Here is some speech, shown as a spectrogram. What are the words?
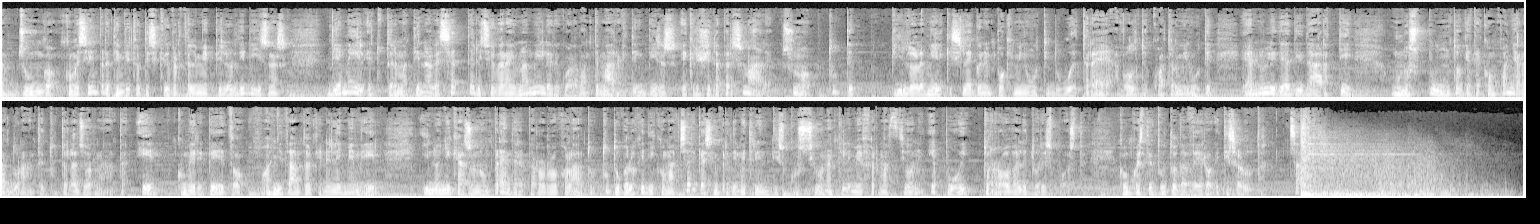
Aggiungo, come sempre ti invito ad iscriverti alle mie pillole di business via mail e tutte le mattine alle 7 riceverai una mail riguardante marketing, business e crescita personale. Sono tutte pillole mail che si leggono in pochi minuti, 2, 3, a volte 4 minuti e hanno l'idea di darti uno spunto che ti accompagnerà durante tutta la giornata e, come ripeto ogni tanto anche nelle mie mail, in ogni caso non prendere per oro colato tutto quello che dico, ma cerca sempre di mettere in discussione anche le mie affermazioni e poi trova le tue risposte. Con questo è tutto davvero e ti saluto. Ciao!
